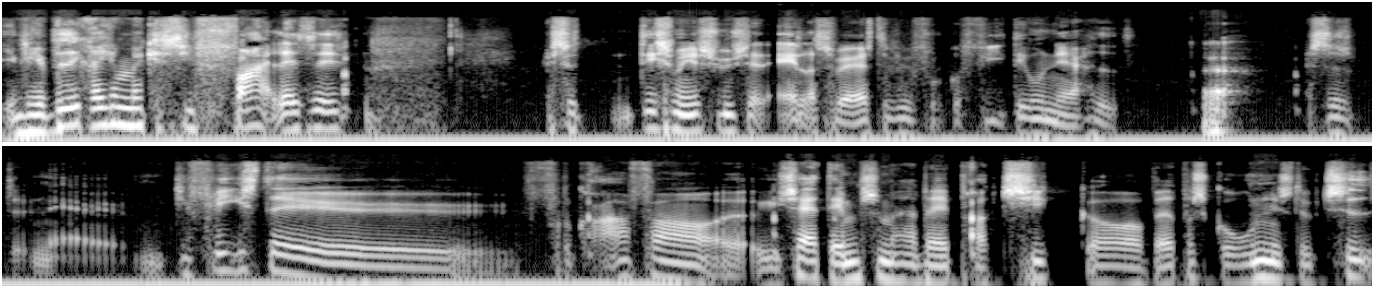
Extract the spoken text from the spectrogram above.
Jamen, jeg ved ikke rigtig, om man kan sige fejl. Altså, altså det, som jeg synes er det allersværeste ved fotografi, det er jo nærhed. Ja. Altså, øh, de fleste øh, fotografer, øh, især dem, som har været i praktik og været på skolen i et stykke tid,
